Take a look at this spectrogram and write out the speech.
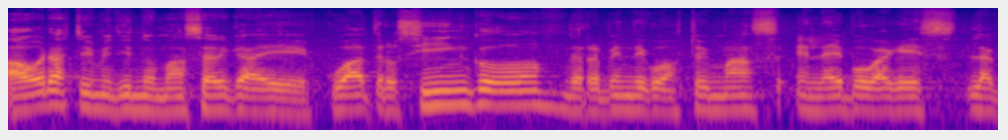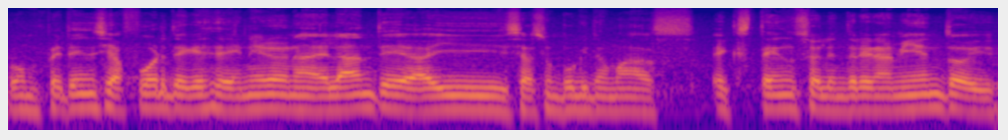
Ahora estoy metiendo más cerca de 4 o 5, de repente cuando estoy más en la época que es la competencia fuerte, que es de enero en adelante, ahí se hace un poquito más extenso el entrenamiento y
